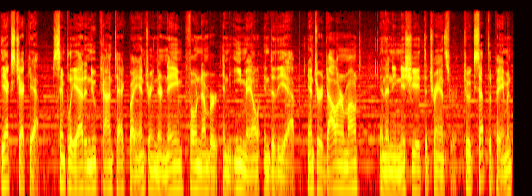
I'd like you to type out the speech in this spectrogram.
The XCheck app. Simply add a new contact by entering their name, phone number, and email into the app. Enter a dollar amount and then initiate the transfer. To accept the payment,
